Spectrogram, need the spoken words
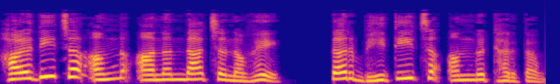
हळदीचं अंग आनंदाचं नव्हे तर भीतीचं अंग ठरतं.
